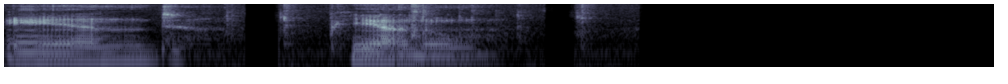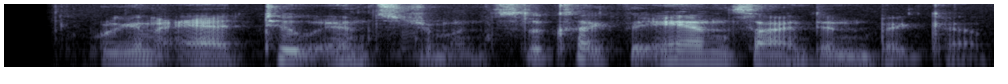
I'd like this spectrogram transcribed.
and piano. We're going to add two instruments. Looks like the and sign didn't pick up.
